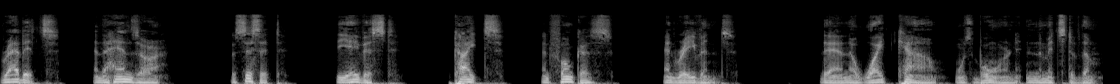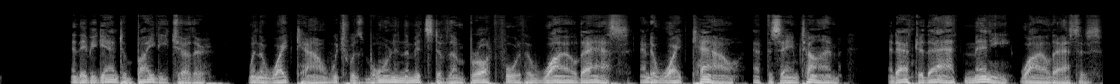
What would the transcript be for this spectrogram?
rabbits, and the hanzar, the sisset, the avist, kites, and funkas, and ravens. Then a white cow was born in the midst of them, and they began to bite each other, when the white cow which was born in the midst of them brought forth a wild ass and a white cow at the same time, and after that many wild asses.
